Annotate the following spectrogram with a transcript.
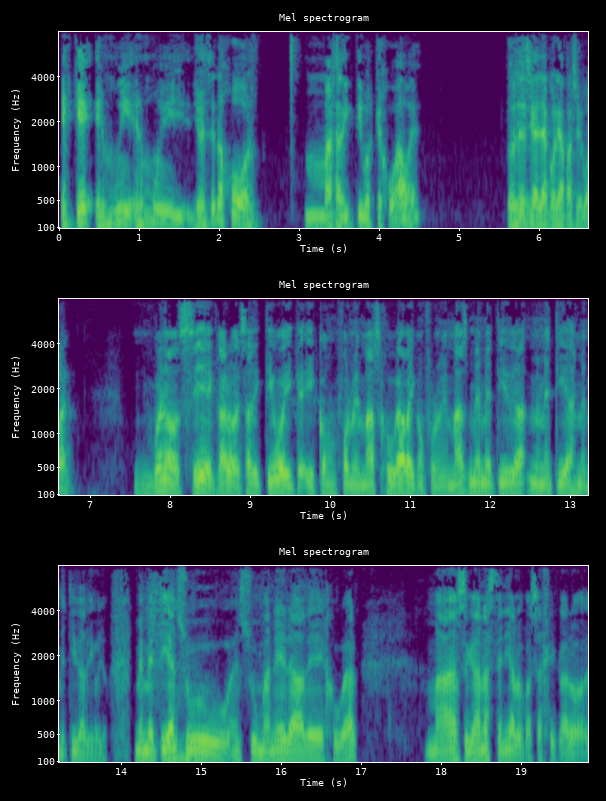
es que es muy, es muy, yo es de los juegos más adictivos que he jugado, ¿eh? No sé sí, si a Jaco le ha pasado igual. Bueno, sí, claro, es adictivo y, y conforme más jugaba y conforme más me metía, me metía, me metida, digo yo, me metía en su, en su manera de jugar, más ganas tenía. Lo que pasa es que, claro,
